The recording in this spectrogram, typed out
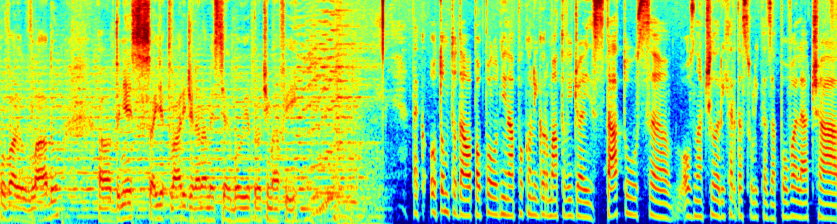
povalil vládu, dnes sa ide tváriť, že na námestiach bojuje proti mafii. Tak o tomto dal popoludní napokon Igor Matovič aj status, e, označil Richarda Sulika za povaľača,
